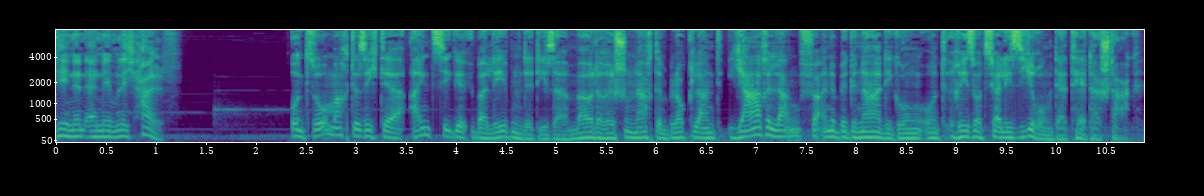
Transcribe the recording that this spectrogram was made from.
denen er nämlich half. Und so machte sich der einzige Überlebende dieser mörderischen Nacht im Blockland jahrelang für eine Begnadigung und Resozialisierung der Täter stark.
